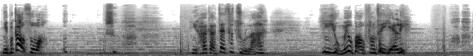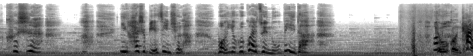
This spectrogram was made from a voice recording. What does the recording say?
你不告诉我？这，你还敢在此阻拦？你有没有把我放在眼里？可是，你还是别进去了，王爷会怪罪奴婢的。给我滚开！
